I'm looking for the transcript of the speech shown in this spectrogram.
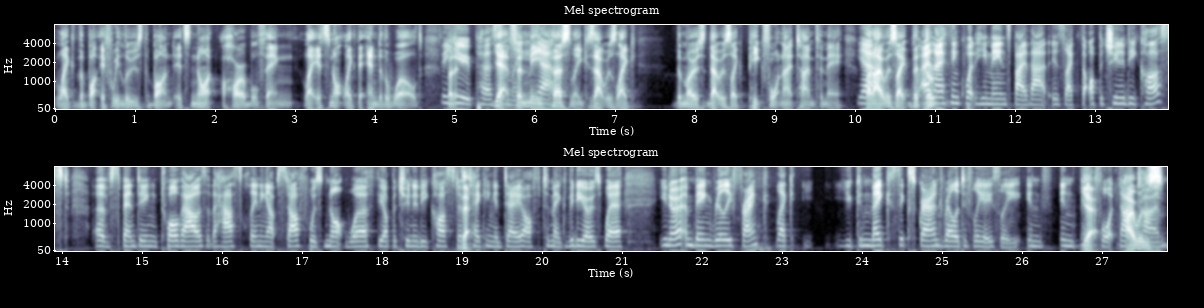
like the bo- if we lose the bond. It's not a horrible thing. Like it's not like the end of the world. For But it- you personally. yeah, for me yeah. personally, because that was like the most that was like peak Fortnite time for me. Yeah. But I was like, but and the- I think what he means by that is like the opportunity cost of spending 12 hours at the house cleaning up stuff was not worth the opportunity cost of That- taking a day off to make videos where, you know, and being really frank, like you can make six grand relatively easily in in peak yeah, Fortnite I was, time.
